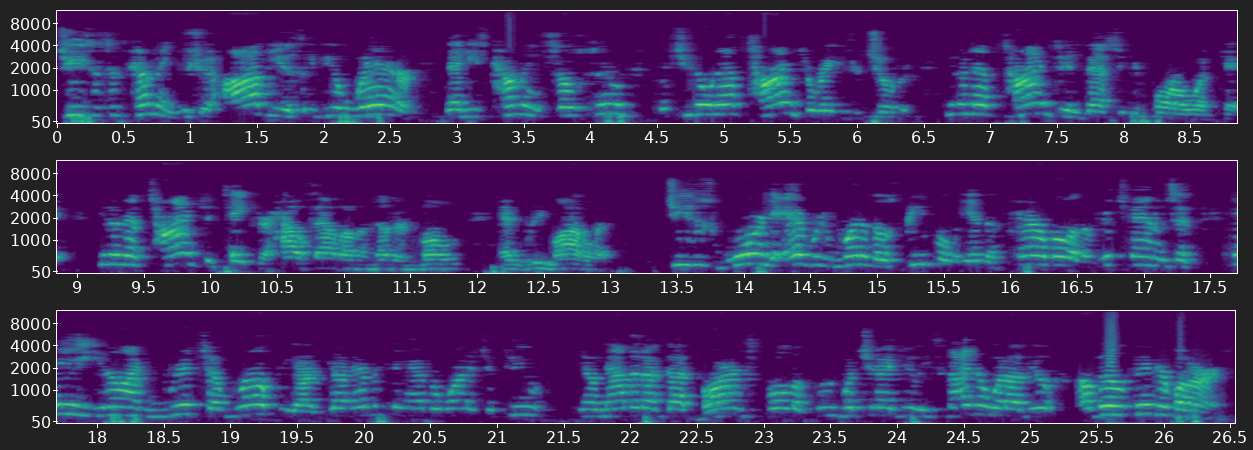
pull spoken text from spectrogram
Jesus is coming. You should obviously be aware that he's coming so soon that you don't have time to raise your children. You don't have time to invest in your 401k. You don't have time to take your house out on another loan and remodel it. Jesus warned every one of those people in the parable of the rich man who said, hey, you know, I'm rich, I'm wealthy, I've done everything I ever wanted to do. You know, now that I've got barns full of food, what should I do? He said, I know what I'll do. I'll build bigger barns.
